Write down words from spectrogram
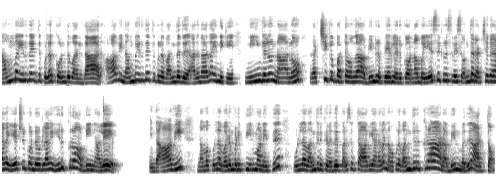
நம்ம இருதயத்துக்குள்ள கொண்டு வந்தார். ஆவி நம்ம இருதயத்துக்குள்ள வந்தது. அதனால தான் இன்னைக்கு நீங்களும் நானும் ரட்சிக்கப்பட்டவங்க அப்படின்ற பேரில் இருக்கோம். நம்ம இயேசு கிறிஸ்துவை சொந்த ரட்சகராக ஏற்றுக்கொண்டவர்களாக இருக்கிறோம் அப்படின்னாலே இந்த ஆவி நமக்குள்ள வரும்படி தீர்மானித்து உள்ள வந்திருக்கிறது. பரிசுத்த ஆவியானவர் நமக்குள்ள வந்திருக்கிறார் அப்படின்பது அர்த்தம்.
